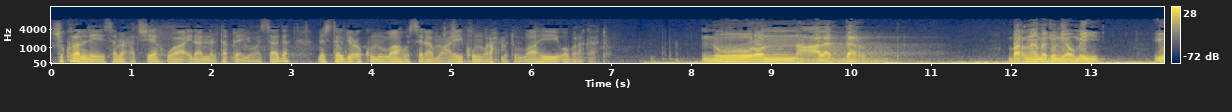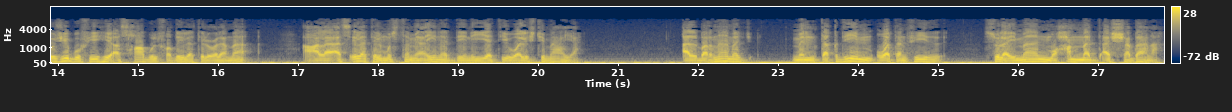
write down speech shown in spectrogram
شكرا لسماحة الشيخ وإلى أن نلتقي أيها السادة. نستودعكم الله والسلام عليكم ورحمة الله وبركاته. نور على الدرب. برنامج يومي يجيب فيه أصحاب الفضيلة العلماء على أسئلة المستمعين الدينية والاجتماعية. البرنامج من تقديم وتنفيذ سليمان محمد الشبانة.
